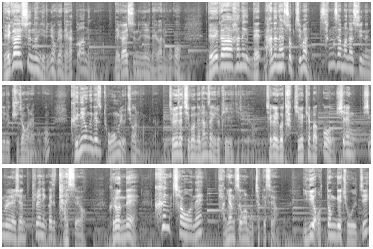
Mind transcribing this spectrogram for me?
내가 할 수 있는 일은요, 그냥 내가 떠안는 거예요. 내가 할 수 있는 일은 내가 하는 거고, 내가 하는 내, 나는 할 수 없지만 상사만 할 수 있는 일을 규정을 해보고 그 내용에 대해서 도움을 요청하는 겁니다. 저희 회사 직원들은 항상 이렇게 얘기를 해요. 제가 이거 다 기획해봤고 실행 시뮬레이션 플래닝까지 다 했어요. 그런데 큰 차원의 방향성을 못 찾겠어요. 이게 어떤 게 좋을지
